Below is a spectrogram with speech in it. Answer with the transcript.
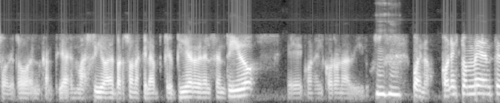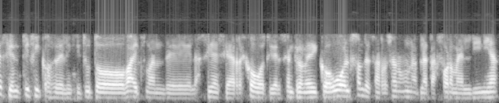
sobre todo en cantidades masivas de personas que, la, que pierden el sentido, eh, con el coronavirus. Bueno, con esto en mente, científicos del Instituto Weizmann de la Ciencia de Rehoboth y del Centro Médico Wolfson desarrollaron una plataforma en línea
